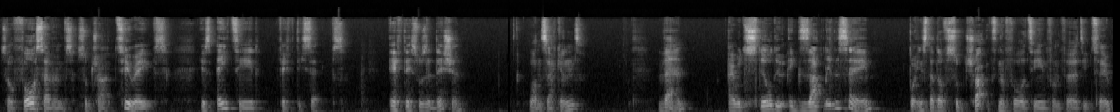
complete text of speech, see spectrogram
So 4 sevenths subtract 2 eighths is 1856. If this was addition, one second, then I would still do exactly the same, but instead of subtracting the 14 from 32,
